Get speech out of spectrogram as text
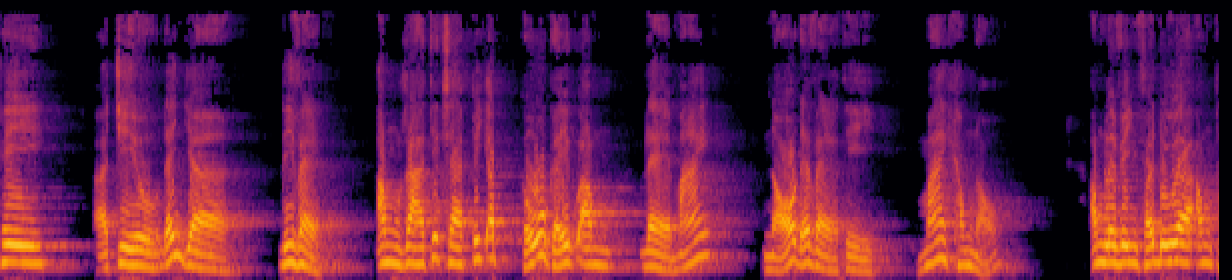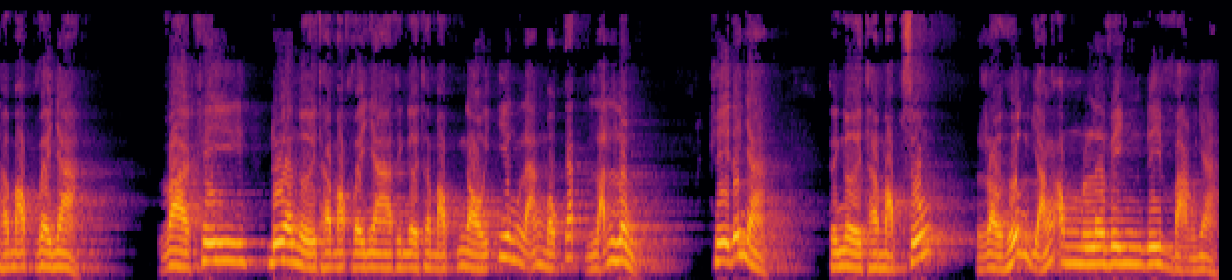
khi à, chiều đến giờ đi về ông ra chiếc xe pick up cũ kỹ của ông đề máy nổ để về thì máy không nổ. Ông Levin phải đưa ông thợ mộc về nhà. Và khi đưa người thợ mộc về nhà thì người thợ mộc ngồi yên lặng một cách lạnh lùng. Khi đến nhà thì người thợ mộc xuống rồi hướng dẫn ông Levin đi vào nhà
